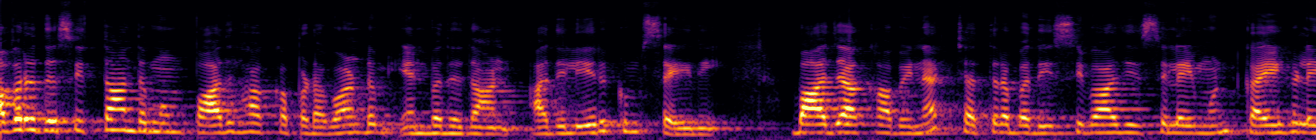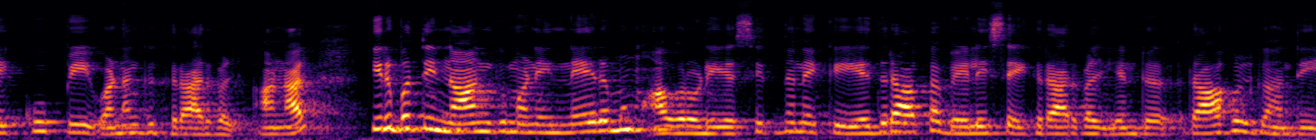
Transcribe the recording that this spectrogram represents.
அவரது சித்தாந்தமும் பாதுகாக்கப்பட வேண்டும் என்பதுதான் அதில் இருக்கும் செய்தி. பாஜகவினர் சத்ரபதி சிவாஜி சிவாஜி சிலை முன் கைகளை கூப்பி வணங்குகிறார்கள். ஆனால் இருபத்தி நான்கு மணி நேரமும் அவருடைய சிந்தனைக்கு எதிராக வேலை செய்கிறார்கள் என்று ராகுல் காந்தி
